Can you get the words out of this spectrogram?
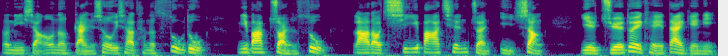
那你想要呢感受一下它的速度，你把转速拉到七八千转以上。也绝对可以带给你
